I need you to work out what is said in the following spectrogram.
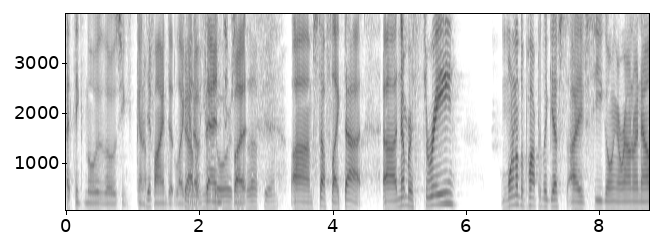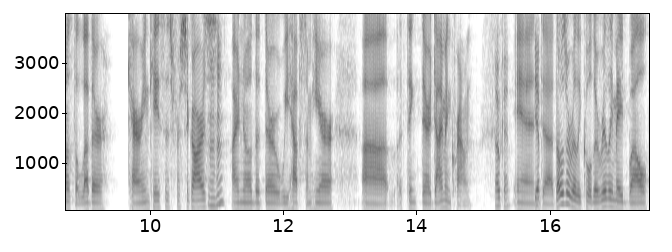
I think most of those you can kind of Yep. find at like an event, but stuff, yeah. um, stuff like that. Uh, number three, one of the popular gifts I see going around right now is the leather carrying cases for cigars. Mhm. I know that there we have some here. Uh, I think they're Diamond Crown, Okay. and Yep. uh, those are really cool. They're really made well.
